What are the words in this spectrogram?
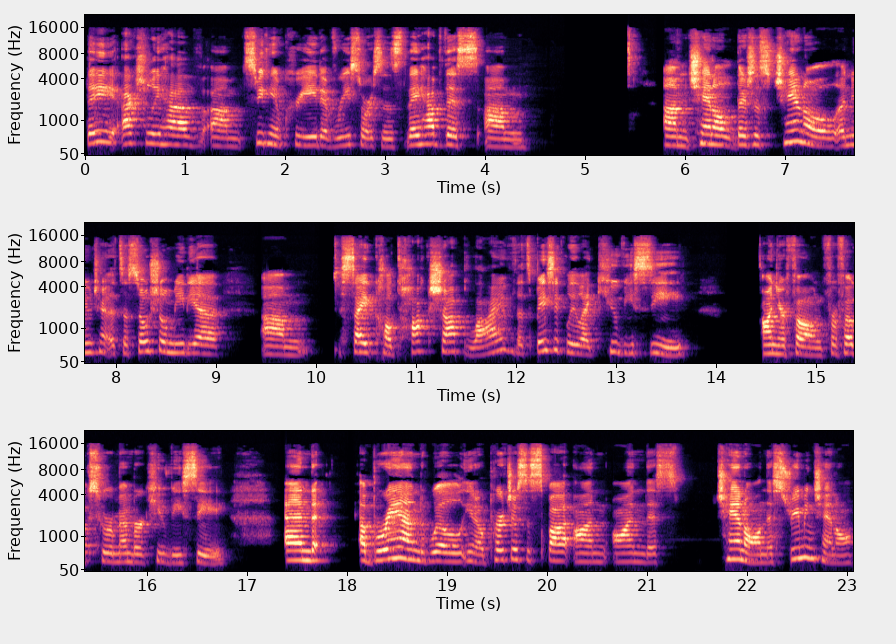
they actually have. Um, speaking of creative resources, they have this. Um, um, channel. There's this channel, a new channel. It's a social media um, site called Talk Shop Live. That's basically like QVC on your phone for folks who remember QVC. And a brand will, you know, purchase a spot on on this channel, on this streaming channel,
